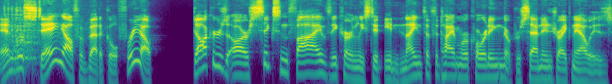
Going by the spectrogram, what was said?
And we're staying alphabetical. Freo, Dockers are six and five. They currently sit in ninth at the time recording. Their percentage right now is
